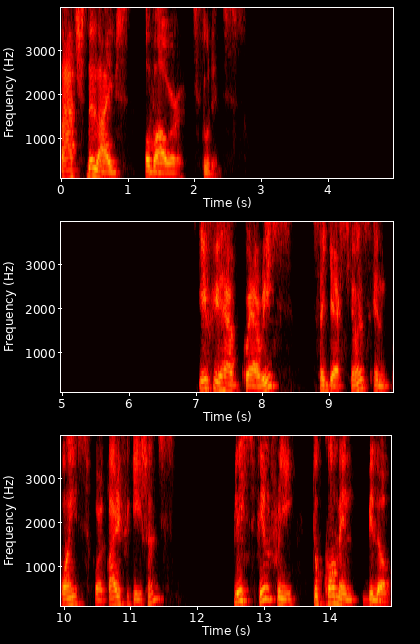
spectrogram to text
touch the lives of our students. If you have queries, suggestions, and points for clarifications, please feel free to comment below.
